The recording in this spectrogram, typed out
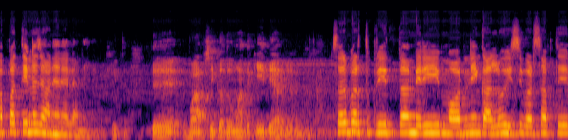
ਆਪਾਂ ਤਿੰਨ ਜਾਣਿਆਂ ਨੇ ਲੈਣੀ। ਠੀਕ ਹੈ। ਤੇ ਵਾਪਸੀ ਕਦੋਂ ਆ ਤੇ ਕੀ ਤਿਆਰੀਆਂ ਨੇ ਸਰ ਭਰਤਪ੍ਰੀਤ ਤਾਂ ਮੇਰੀ ਮਾਰਨਿੰਗ ਗੱਲ ਹੋਈ ਸੀ WhatsApp ਤੇ।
